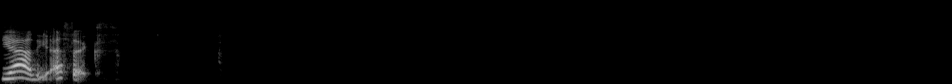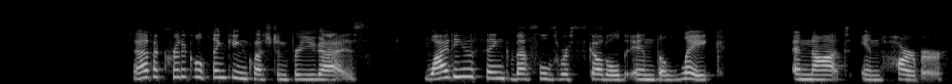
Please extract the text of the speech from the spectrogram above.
Yeah, the Essex. I have a critical thinking question for you guys. Why do you think vessels were scuttled in the lake and not in harbor?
